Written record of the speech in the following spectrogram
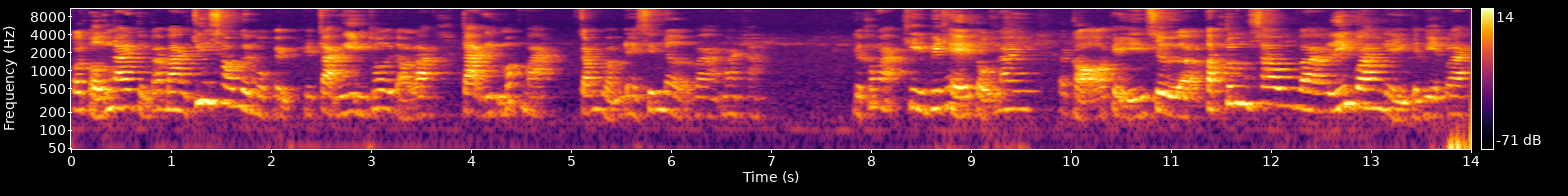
còn tối hôm nay chúng ta bàn chuyên sâu về một cái, cái trải nghiệm thôi đó là trải nghiệm mất mát trong vấn đề sinh nở và mang thai. Được không ạ? Thì vì thế tối nay ờ, có cái sự ờ, tập trung sâu và liên quan đến cái việc là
